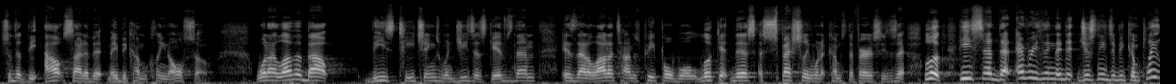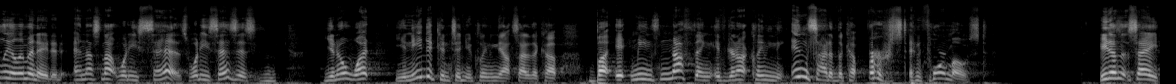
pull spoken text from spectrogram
so that the outside of it may become clean also. What I love about these teachings, when Jesus gives them, is that a lot of times people will look at this, especially when it comes to the Pharisees, and say, Look, he said that everything they did just needs to be completely eliminated. And that's not what he says. What he says is, you know what? You need to continue cleaning the outside of the cup, but it means nothing if you're not cleaning the inside of the cup first and foremost. He doesn't say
